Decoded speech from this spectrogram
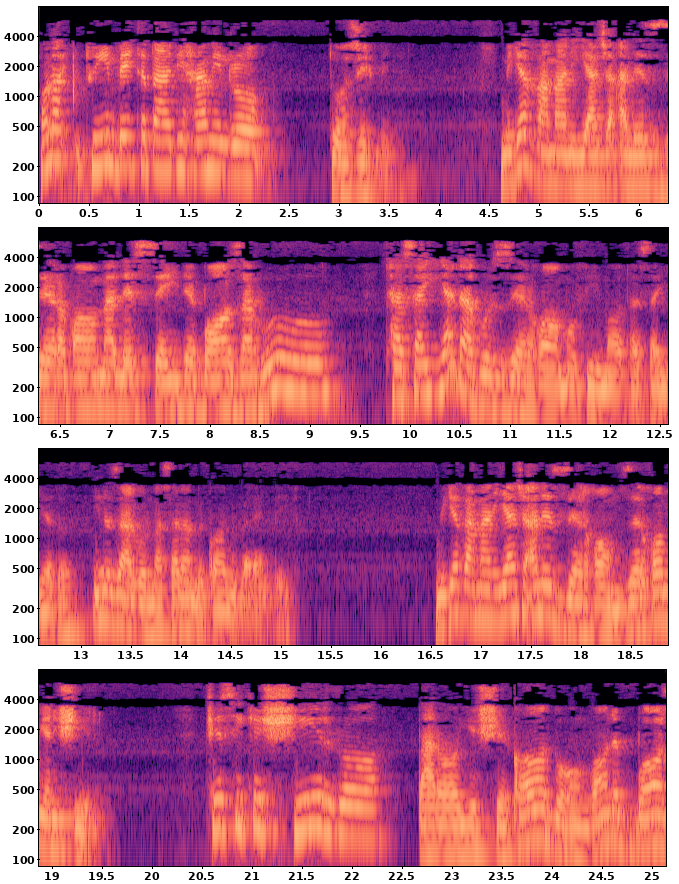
حالا تو این بیت بعدی همین رو توضیح میده میگه و من یجعل زرقام لسید بازهو تسیده الزرقام فی ما تسیده. اینو ضرب المثل هم به کار می‌بره این بیت. میگه و من یجعل زرقام. زرقام یعنی شیر. کسی که شیر رو برای شکار به عنوان باز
